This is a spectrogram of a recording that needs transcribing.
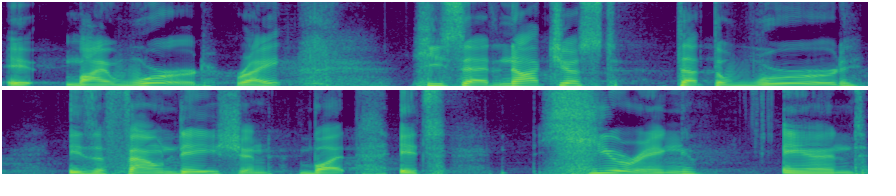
it, my word, right? He said not just that the word is a foundation, but it's hearing and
